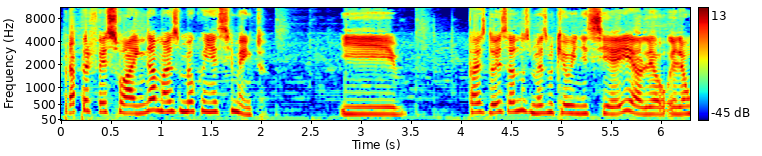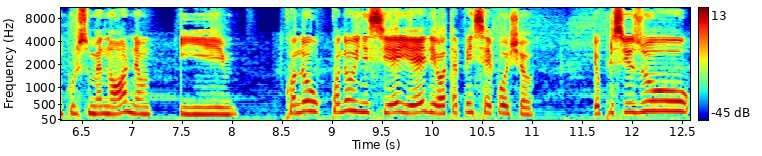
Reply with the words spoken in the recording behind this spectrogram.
para aperfeiçoar ainda mais o meu conhecimento. E faz dois anos mesmo que eu iniciei, ele é, ele é um curso menor, né? E quando eu, quando eu iniciei ele, eu até pensei, poxa, eu preciso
